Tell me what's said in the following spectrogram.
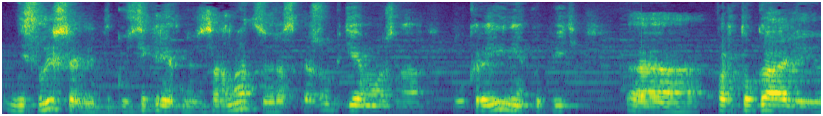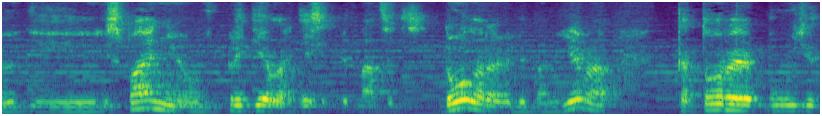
не слышали такую секретную информацию, расскажу, где можно в Украине купить э, Португалию и Испанию в пределах 10-15 долларов или там евро, которая будет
